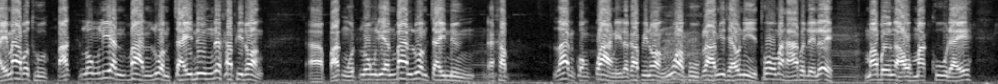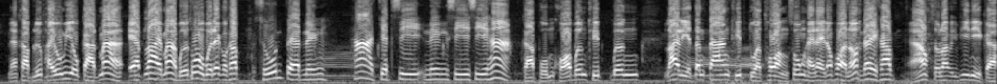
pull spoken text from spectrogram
ไผมาบ่ถูกปักโรงเรียนบ้านร่วมใจหนึ่งนะครับ พี่น้องอ่าปักหมุดโรงเรียนบ้านร่วมใจหนึ่งนะครับล้านกว้างๆนี่แหละครับพี่น้องงัวผูกรามอยู่แถวนี้โทรมาหาเพิ่นเลยเลย มาเบิงเอามักคู่ใดนะครับ หรือไผว่ามีโอกาสมาแอดไลน์มาเบอร์โทรเบอร์ได้ก็ครับ 081 574 1445 ครับผมขอเบิงคลิปเบิงรายละเอียดต่างๆ คลิปตัวจทองส่งให้ได้เนาะพ่อเนาะได้ครับ เอาสำหรับพี่นี่ก็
